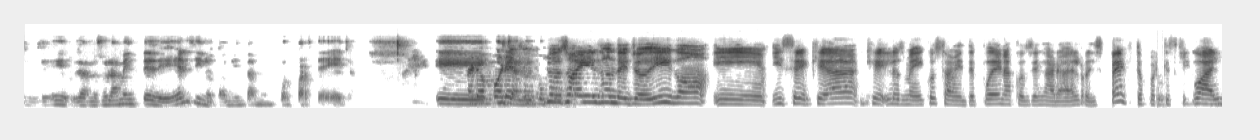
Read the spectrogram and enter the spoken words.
suceder, o sea, no solamente de él, sino también, también por parte de ella. Eh, Pero por eso incluso ahí es donde yo digo, y, y sé que, que los médicos también te pueden aconsejar al respecto, porque es que igual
